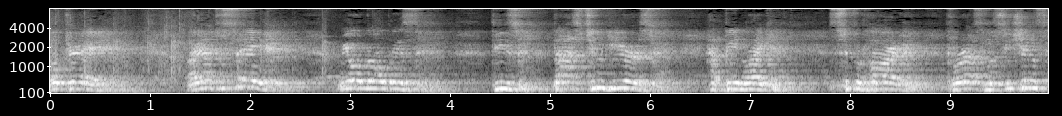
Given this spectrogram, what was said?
Okay, I have to say, we all know this. These past two years have been like super hard for us musicians,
